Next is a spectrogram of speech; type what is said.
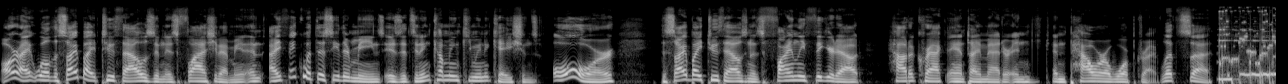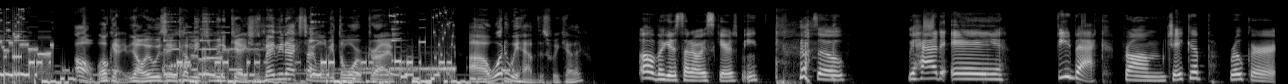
All right. Well, the SciByte 2000 is flashing at me, and I think what this either means is it's an incoming communications, or the SciByte 2000 has finally figured out how to crack antimatter and and power a warp drive. Let's. uh Oh, okay. No, it was incoming communications. Maybe next time we'll get the warp drive. Uh, what do we have this week, Heather? Oh my goodness, that always scares me. so we had a feedback from Jacob Roker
